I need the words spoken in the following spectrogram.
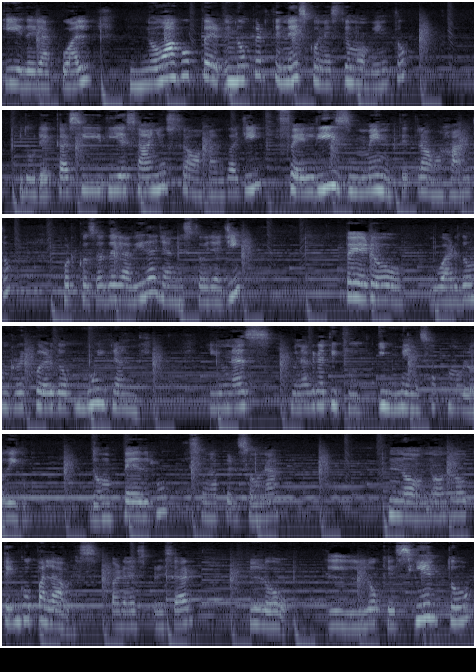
y de la cual no, hago no pertenezco en este momento. Duré casi 10 años trabajando allí, felizmente trabajando por cosas de la vida, ya no estoy allí, pero guardo un recuerdo muy grande y unas, una gratitud inmensa, como lo digo. Don Pedro es una persona, no, no, no tengo palabras para expresar lo, lo que siento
